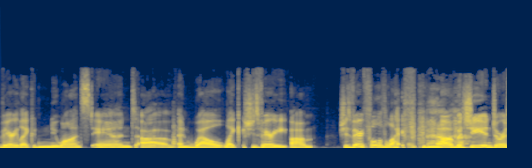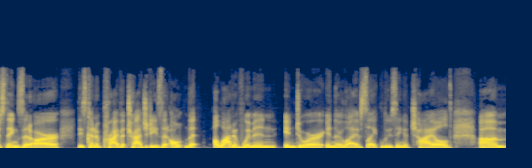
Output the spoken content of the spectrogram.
very like nuanced and uh, and well like she's very um, she's very full of life uh, but she endures things that are these kind of private tragedies that all that a lot of women endure in their lives like losing a child um,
